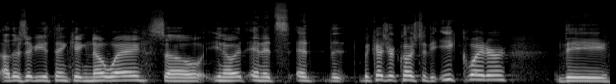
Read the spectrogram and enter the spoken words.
Others of you thinking no way. So you know, it, and it's it, the, because you're close to the equator. The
